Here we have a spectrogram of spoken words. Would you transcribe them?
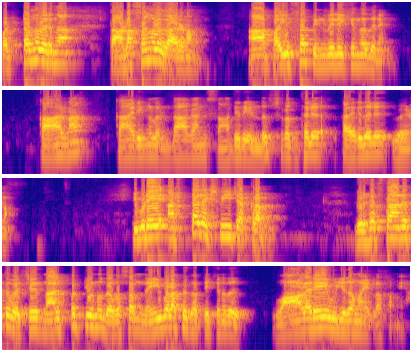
പെട്ടെന്ന് വരുന്ന തടസ്സങ്ങൾ കാരണം ആ പൈസ പിൻവലിക്കുന്നതിന് കാരണ കാര്യങ്ങൾ ഉണ്ടാകാൻ സാധ്യതയുണ്ട്. ശ്രദ്ധ കരുതൽ വേണം. ഇവിടെ അഷ്ടലക്ഷ്മി ചക്രം ഗൃഹസ്ഥാനത്ത് വെച്ച് നാൽപ്പത്തിയൊന്ന് ദിവസം നെയ്വിളക്ക് കത്തിക്കുന്നത് വളരെ ഉചിതമായിട്ടുള്ള സമയമാണ്.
